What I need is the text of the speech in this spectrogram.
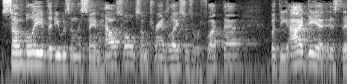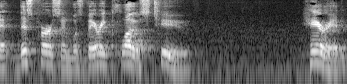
Some believe that he was in the same household. Some translations reflect that. But the idea is that this person was very close to Herod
